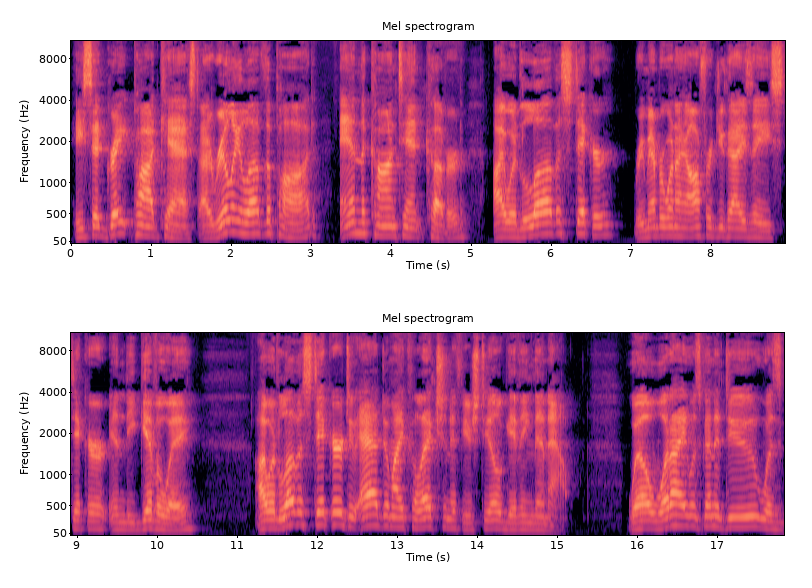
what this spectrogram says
He said, Great podcast. I really love the pod and the content covered. I would love a sticker. Remember when I offered you guys a sticker in the giveaway? I would love a sticker to add to my collection if you're still giving them out. Well, what I was going to do was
